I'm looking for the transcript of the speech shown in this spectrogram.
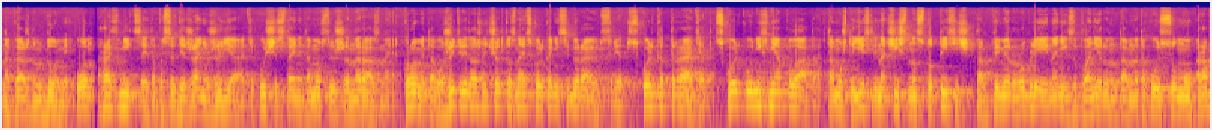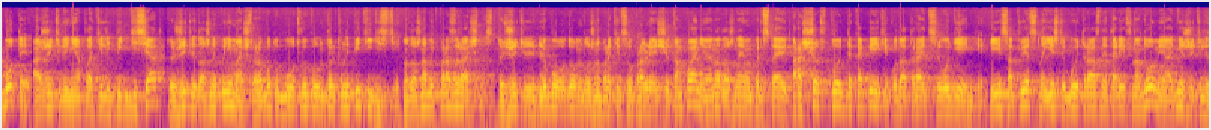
на каждом доме. Он разнится, это по содержанию жилья. Текущее состояние домов совершенно разное. Кроме того, жители должны четко знать, сколько они собирают средств, сколько тратят, сколько у них неоплата. Потому что если начислено 100 тысяч, там, к примеру, рублей, и на них запланировано там на такую сумму работы, а жители не оплатили 50, то есть жители должны понимать, что работы будут выполнены только на 50. Но должна быть прозрачность. То есть житель любого дома должен обратиться в управляющую компанию, и она должна ему представить расчет вплоть до копейки, куда тратятся его деньги. И, соответственно, если будет разный тариф на доме, одни жители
